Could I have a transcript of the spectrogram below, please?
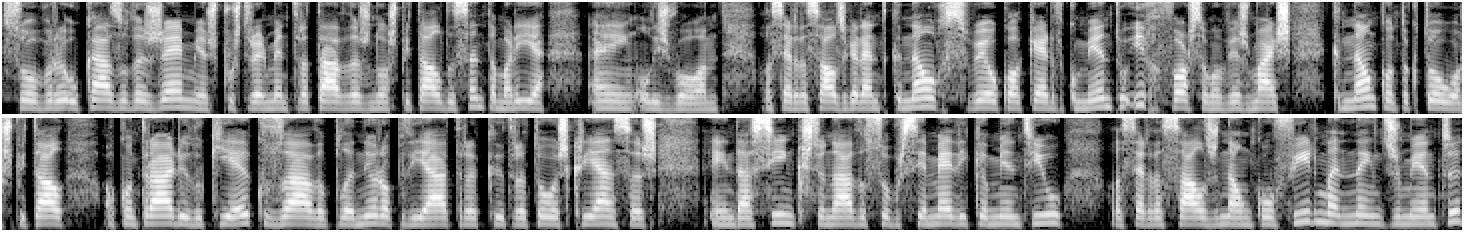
sobre o caso das gêmeas posteriormente tratadas no Hospital de Santa Maria, em Lisboa. Lacerda Salles garante que não recebeu qualquer documento e reforça uma vez mais que não contactou o hospital, ao contrário do que é acusado pela neuropediatra que tratou as crianças. Ainda assim, questionou questionado sobre se a médica mentiu, Lacerda Salles não confirma nem desmente.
